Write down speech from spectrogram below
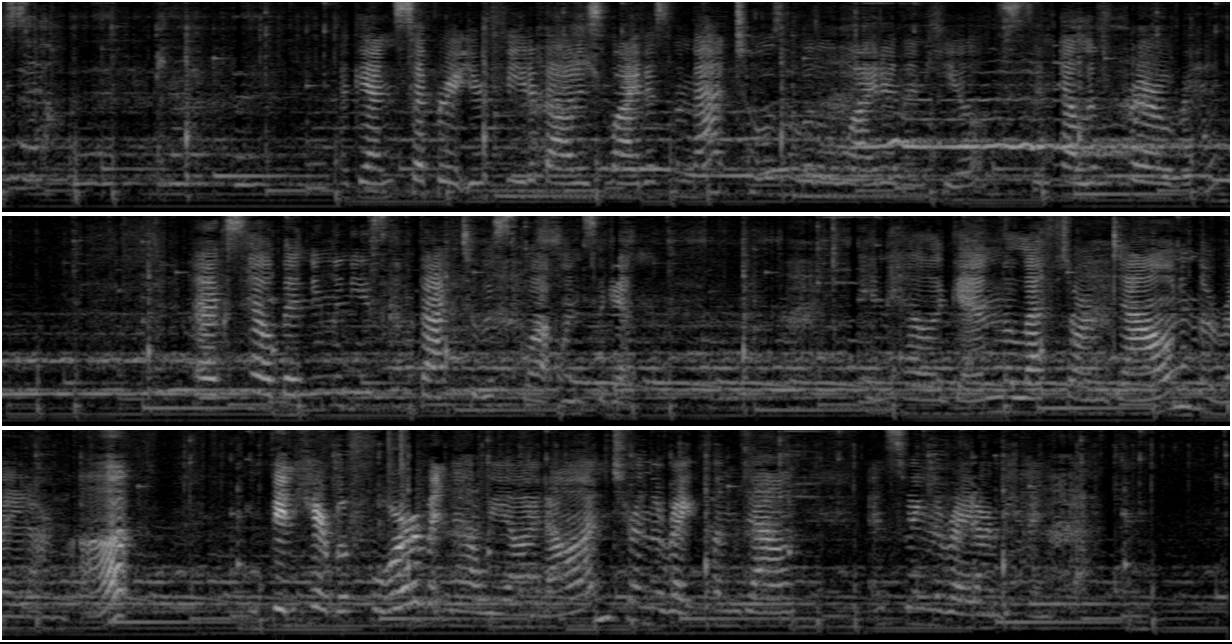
exhale. Again, separate your feet about as wide as the mat, toes a little wider than heels. Inhale, lift prayer overhead. Exhale, bending the knees, come back to the squat once again. Inhale again, the left arm down and the right arm up. We've been here before, but now we add on. Turn the right thumb down and swing the right arm behind the back.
